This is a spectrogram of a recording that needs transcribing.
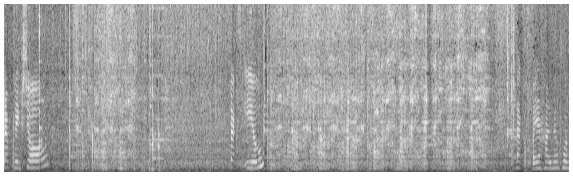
ទឹកប្រេងខ្យងទឹកស្អ៊ីវដាក់កាហ្វេហើយនឹងហ៊ុន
